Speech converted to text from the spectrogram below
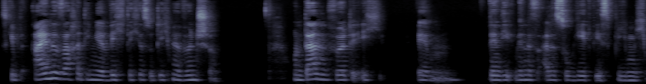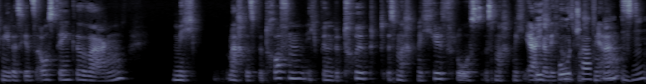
Es gibt eine Sache, die mir wichtig ist und die ich mir wünsche. Und dann würde ich, ähm, wenn, die, wenn das alles so geht, wie, es, wie ich mir das jetzt ausdenke, sagen, mich macht es betroffen, ich bin betrübt, es macht mich hilflos, es macht mich ärgerlich es macht mir Angst. Mhm.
